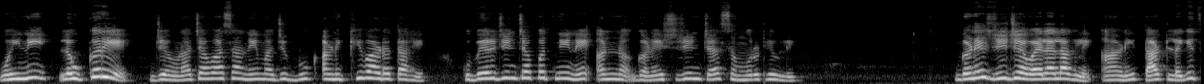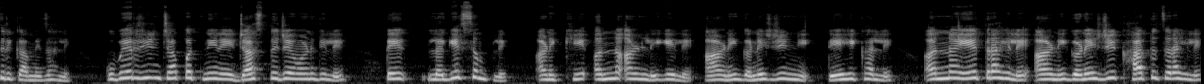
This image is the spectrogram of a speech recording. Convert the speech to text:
वहिनी लवकर ये. जेवणाच्या वासाने माझी भूक आणखी वाढत आहे. कुबेरजींच्या पत्नीने अन्न गणेशजींच्या समोर ठेवले. गणेशजी जेवायला लागले आणि ताट लगेच रिकामे झाले. कुबेरजींच्या पत्नीने जास्त जेवण दिले ते लगेच संपले. आणखी अन्न आणले गेले आणि गणेशजींनी तेही खाल्ले. अन्न येत राहिले आणि गणेशजी खातच राहिले.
